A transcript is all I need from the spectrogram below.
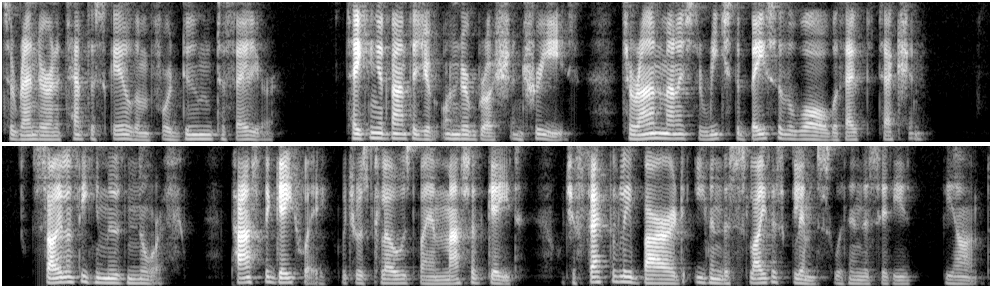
to render an attempt to scale them foredoomed to failure. Taking advantage of underbrush and trees, Turan managed to reach the base of the wall without detection. Silently he moved north, past the gateway, which was closed by a massive gate which effectively barred even the slightest glimpse within the city beyond.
